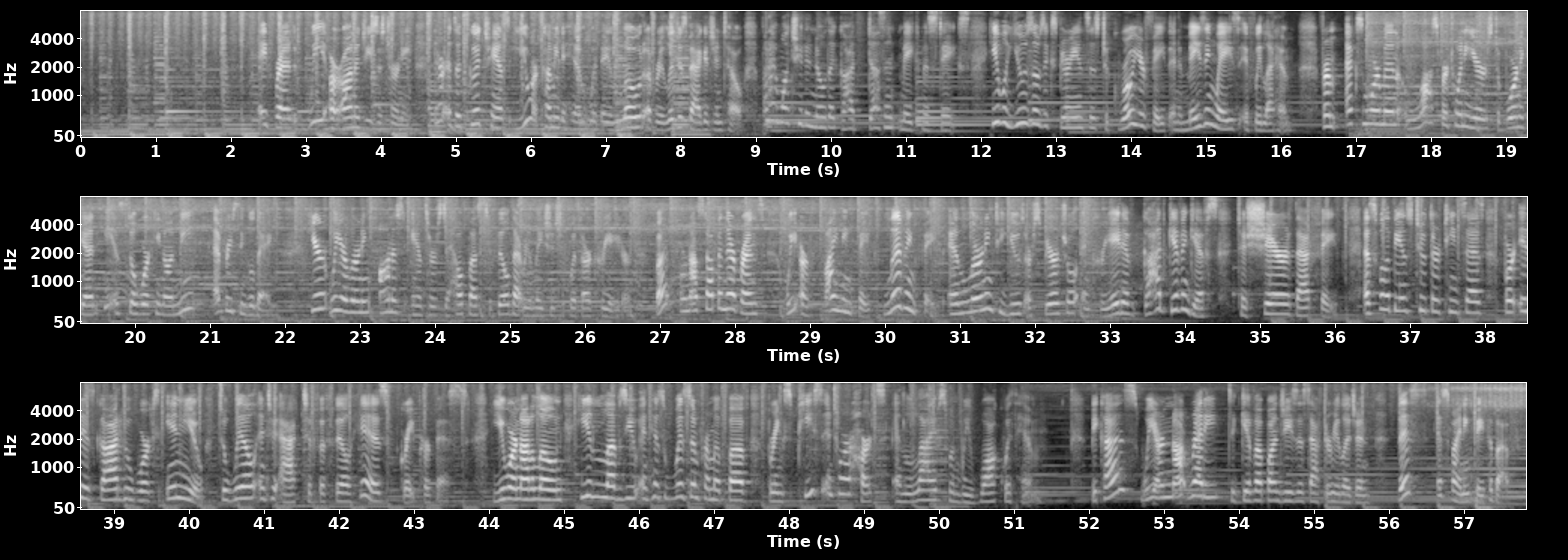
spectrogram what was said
Hey, friend, we are on a Jesus journey. There is a good chance you are coming to Him with a load of religious baggage in tow. But I want you to know that God doesn't make mistakes. He will use those experiences to grow your faith in amazing ways if we let Him. From ex Mormon, lost for 20 years, to born again, He is still working on me every single day. Here, we are learning honest answers to help us to build that relationship with our Creator. But we're not stopping there, friends. We are finding faith, living faith, and learning to use our spiritual and creative God-given gifts to share that faith. As Philippians 2:13 says, "For it is God who works in you to will and to act to fulfill his great purpose." You are not alone. He loves you, and His wisdom from above brings peace into our hearts and lives when we walk with Him. Because we are not ready to give up on Jesus after religion. This is Finding Faith Above.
